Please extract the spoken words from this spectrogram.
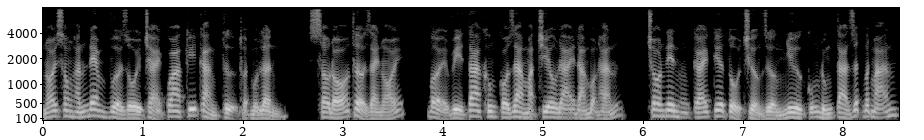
nói xong hắn đem vừa rồi trải qua kỹ càng tự thuật một lần, sau đó thở dài nói, bởi vì ta không có ra mặt chiêu đại đám bọn hắn, cho nên cái kia tổ trưởng dường như cũng đúng ta rất bất mãn.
